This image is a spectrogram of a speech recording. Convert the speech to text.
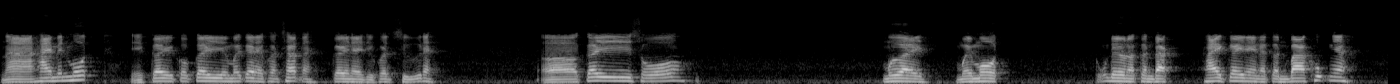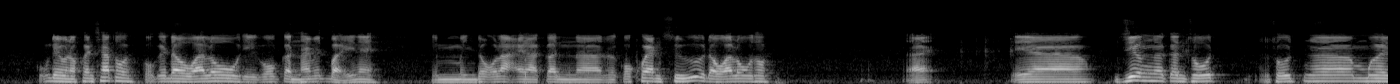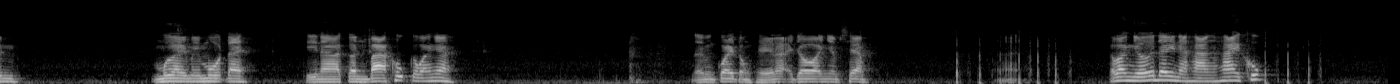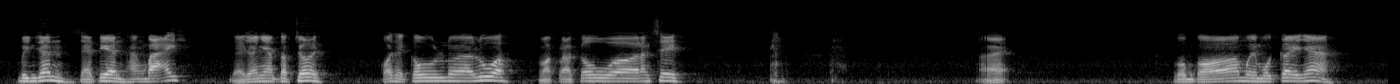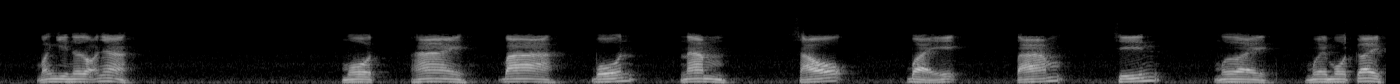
là 21 thì cây có cây mấy cây này khoan sắt này cây này thì khoan sứ này. À, cây số 10 11 cũng đều là cần đặc. Hai cây này là cần ba khúc nha cũng đều là khoan sắt thôi. Có cái đầu alo thì có cần 2 mét 7 này. Thì mình độ lại là cần à, có khoen sứ ở đầu alo thôi. Đấy thì uh, riêng à, cần số số uh, 10 10 11 này thì là cần 3 khúc các bác nhá để mình quay tổng thể lại cho anh em xem đấy. các bác nhớ đây là hàng hai khúc bình dân rẻ tiền hàng bãi để cho anh em tập chơi có thể câu à, lua hoặc là câu lăng xê Đấy gồm có 11 cây nhá. Bạn nhìn cho rõ nha 1 2 3 4 5 6 7 8 9 10 11 cây.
